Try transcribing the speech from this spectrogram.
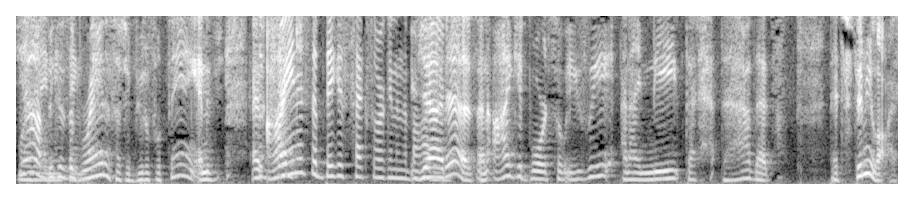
Yeah, because the brain is such a beautiful thing, and if and the brain I, is the biggest sex organ in the body. yeah, it is, and I get bored so easily, and I need that to have that s- that stimuli.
